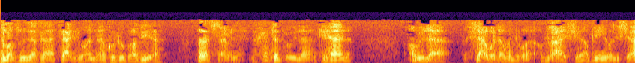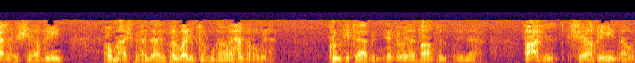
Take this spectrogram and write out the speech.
المقصود إذا كانت تعرف أنها كتب رديئة فلا تستعملها، إذا كانت تدعو إلى الكهانة أو إلى الشعوذة أو دعاء الشياطين والاستعاذة في الشياطين أو ما أشبه ذلك فالواجب تركها والحذر منها. كل كتاب يدعو إلى الباطل وإلى طاعة الشياطين أو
